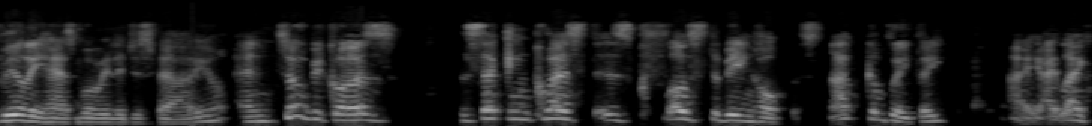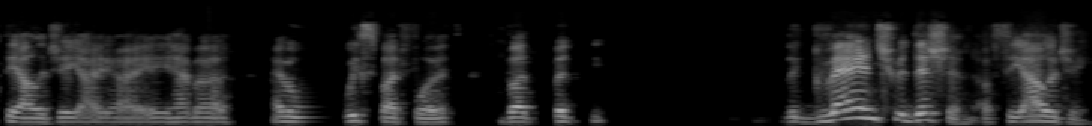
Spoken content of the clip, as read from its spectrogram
really has more religious value, and two because the second quest is close to being hopeless. Not completely. I, I like theology. I, I have a I have a weak spot for it, but but the grand tradition of theology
